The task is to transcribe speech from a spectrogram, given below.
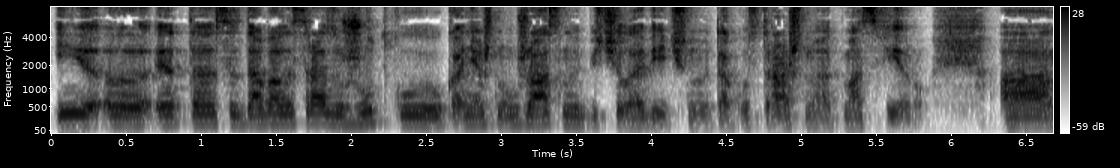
И э, это создавало сразу жуткую, конечно, ужасную, бесчеловечную, такую страшную атмосферу а,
